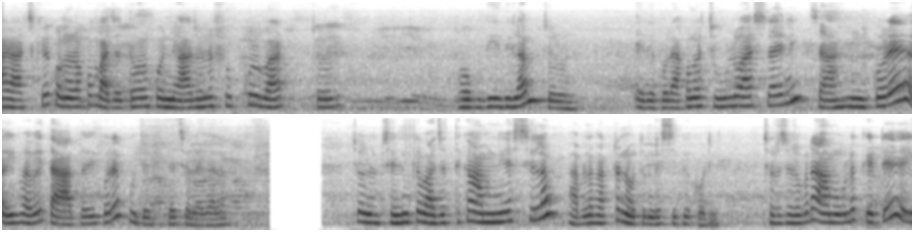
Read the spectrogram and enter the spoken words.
আর আজকে কোনো রকম বাজার দোকান করিনি। আজ হলো শুক্রবার, চলুন। ভোগ দিয়ে দিলাম, চলুন। এই দেখুন এখনও চুলও আশ্রায়নি। চান করে ওইভাবে তাড়াতাড়ি করে পুজো দিতে চলে গেলাম। চলুন, সেদিনকে বাজার থেকে আম নিয়ে এসেছিলাম। ভাবলাম একটা নতুন রেসিপি করি। ছোটো ছোটো করে আমগুলো কেটে এই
